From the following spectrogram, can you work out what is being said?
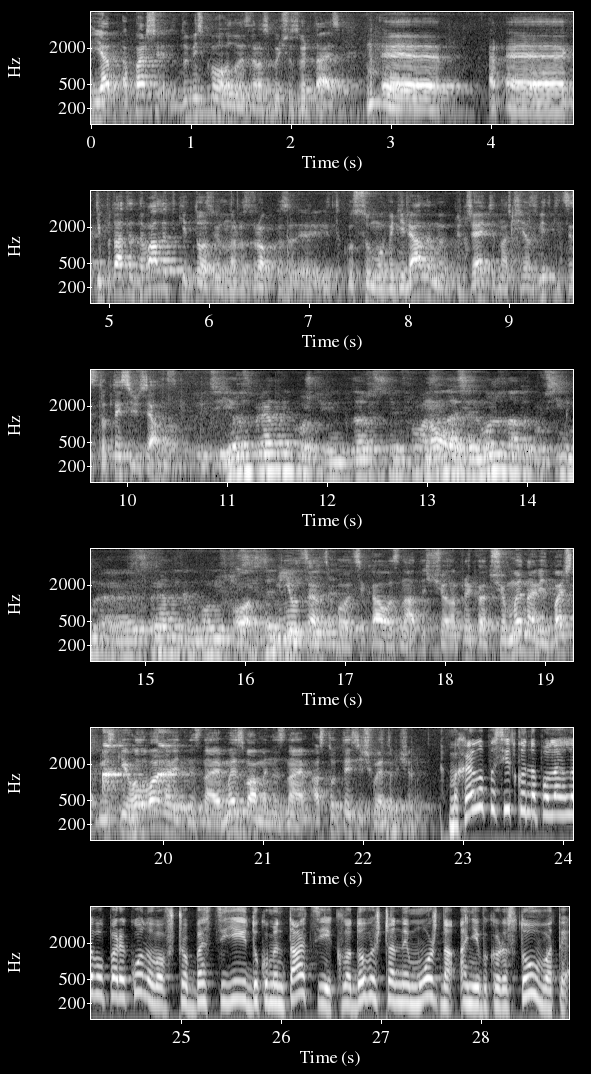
я перше до міського голови зараз хочу звертатися. Депутати давали такий дозвіл на розробку з- е, і таку суму виділяли ми в бюджеті. Наш я звідки ці 100 тисяч взялися? Є розпорядник коштів, він зараз інформацію Ну. дасть. Я не можу знати по всім е, розпорядникам повністю О, мені оце було цікаво знати, що, наприклад, що ми навіть бачите, міський голова навіть не знає, ми з вами не знаємо, а 100 тисяч витрачено. Михайло Посідко наполегливо переконував, що без цієї документації кладовища не можна ані використовувати,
